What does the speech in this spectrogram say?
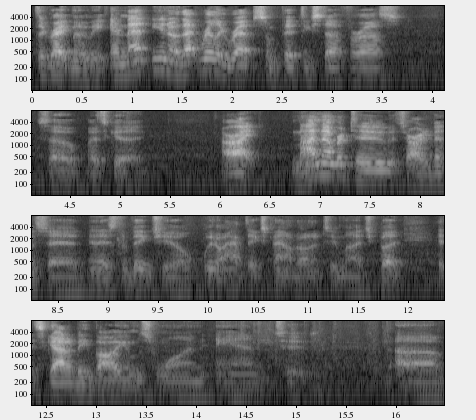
It's a great movie, and that you know that really reps some '50 stuff for us, so that's good. All right, my number two. It's already been said, and it's the Big Chill. We don't have to expound on it too much, but it's got to be volumes one and two. Um,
